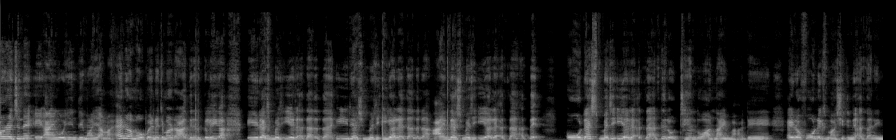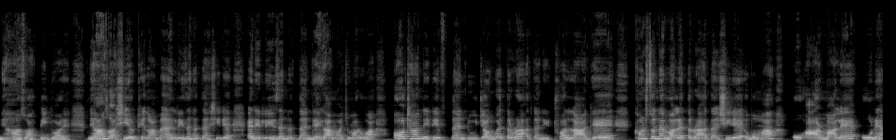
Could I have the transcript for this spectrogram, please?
original AI ကိုယင်သင်မှရမှာအဲ့တော့မဟုတ်ဘဲနဲ့ကျွန်တော်တို့ဒါအတင်ကလေးက A dash magic E ရဲ့အတန်တန် E dash magic E ကလည်းအတန်တန် I dash magic E ကလည်းအတန်အသစ် O dash magic E ကလည်းအတန်အသစ်လို့ထင်သွားနိုင်ပါတယ်အဲ့တော့ phonics မှာရှိတဲ့အတန်တွေများစွာတိသွားတယ်များစွာရှိရထင်သွားအမှန်42တန်ရှိတယ်အဲ့ဒီ42တန်တဲကမှကျွန်တော်တို့က alternative တန်တူကြောင်းကတရအတန်တွေထွက်လာတယ် consonant မှာလည်းတရအတန်ရှိတယ်ဥပမာ OR မှာလည်း O နဲ့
